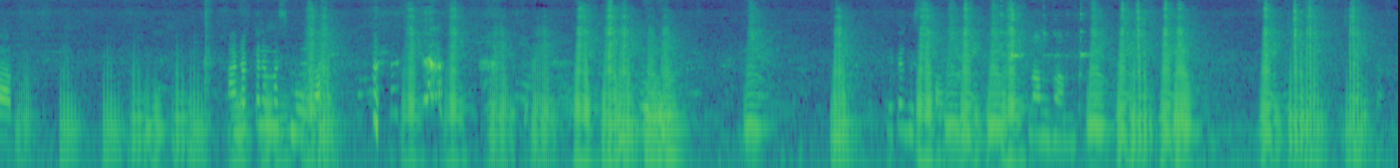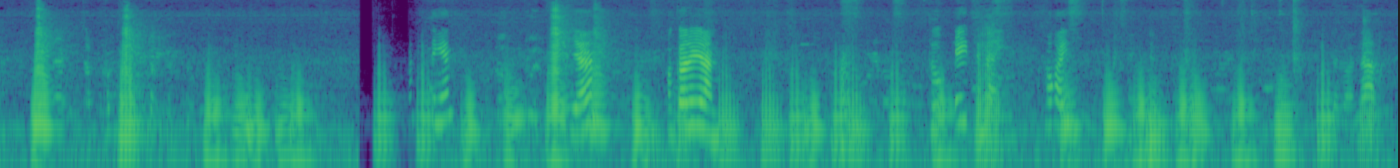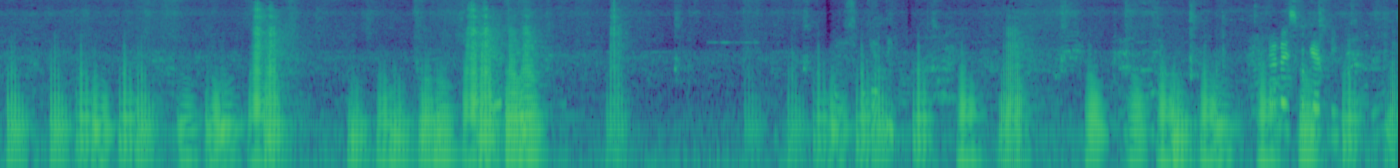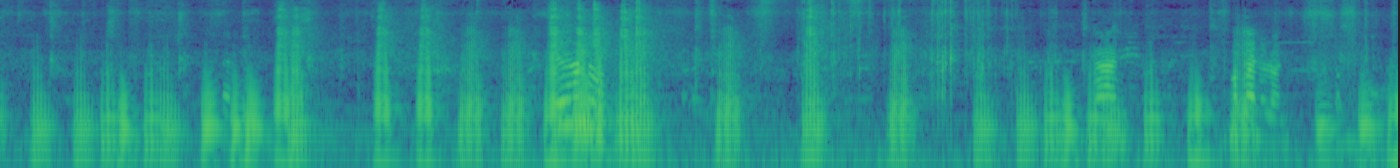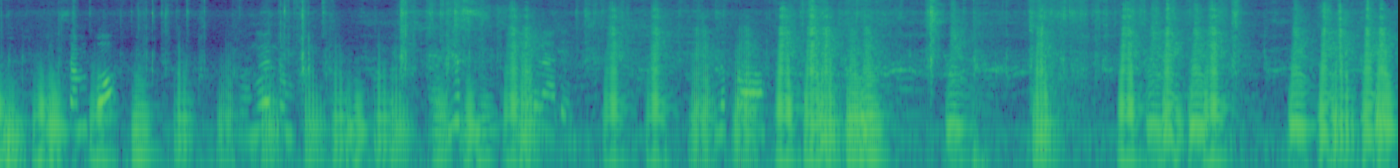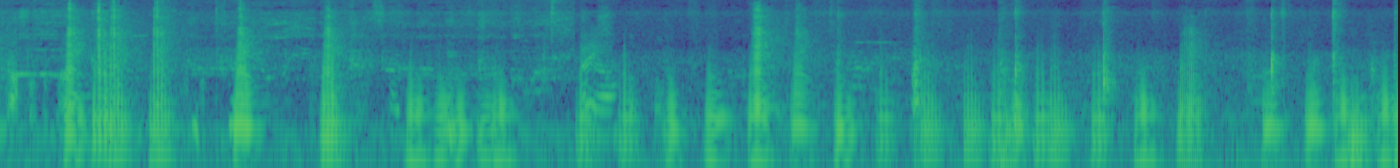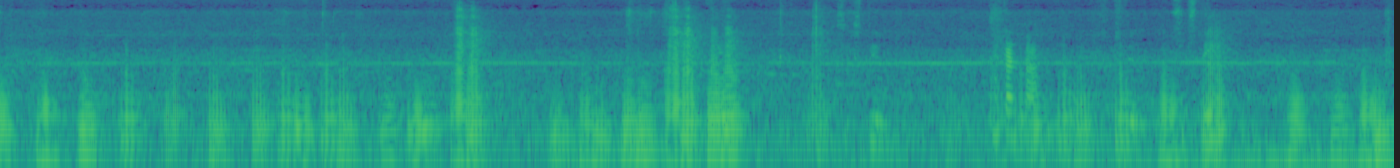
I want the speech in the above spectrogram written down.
Ketchup. Hanap ka na mas mura. Ito gusto ko. Manghang. Isa dito. Tingin? Yan? Magkano yan? 289. Okay. Dalawa na. Spaghetti. Yan ay spaghetti. Meron na. Yan. Magkano ron? Sampo? Oo nga no. Ayos. Ito natin. Ayo. Sixteen. Magkano ka? Sixteen. 60. Ito yung total.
